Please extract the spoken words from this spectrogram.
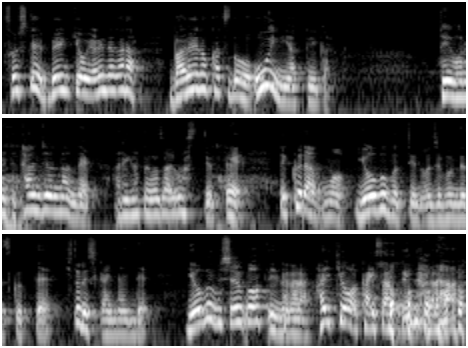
そして勉強をやりながらバレエの活動を大いにやっていいから。って言われて単純なんで「ありがとうございます」って言ってでクラブも養父部っていうのを自分で作って1人しかいないんで養分部集合って言いながら「はい今日は解散」って言いながら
